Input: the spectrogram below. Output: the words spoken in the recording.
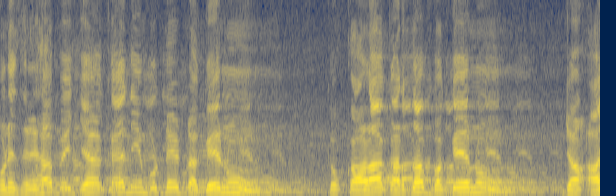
ਉਹਨੇ ਸੁਨੇਹਾ ਭੇਜਿਆ, ਕਹਿੰਦੀ ਬੁੱਢੇ ਢੱਗੇ ਨੂੰ ਕਿ ਉਹ ਕਾਲਾ ਕਰਦਾ ਬੱਗੇ ਨੂੰ? ਜਾਂ ਅੱਜ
